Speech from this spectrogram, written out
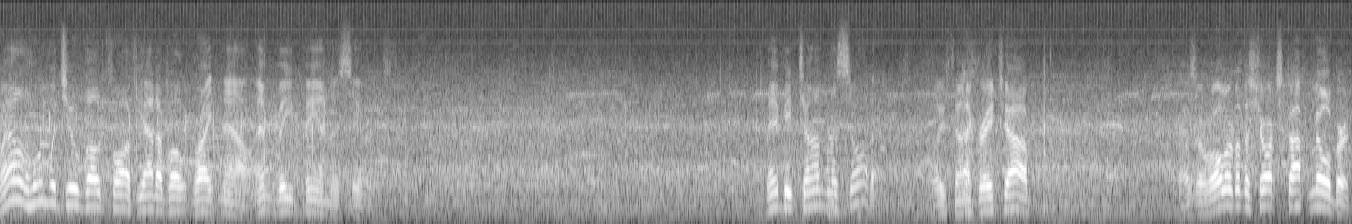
Well, whom would you vote for if you had to vote right now? MVP in the series. Maybe Tom Lasorda. Well, he's done a great job. As a roller to the shortstop, Milbourne.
